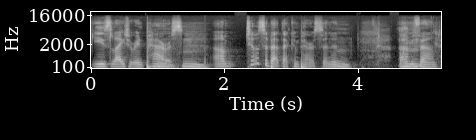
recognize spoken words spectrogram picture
years later in Paris. Mm, Um, tell us about that comparison and mm. what um, you found.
